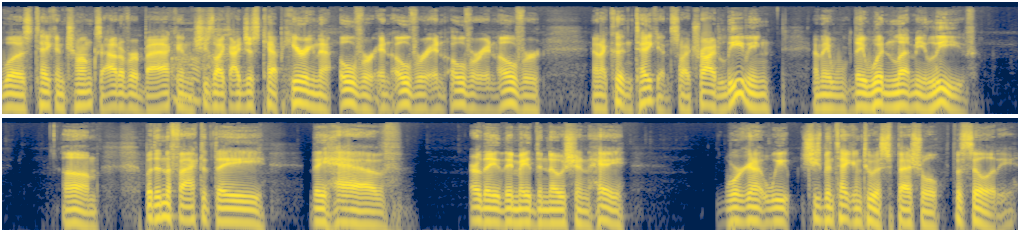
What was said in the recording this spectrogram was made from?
was taking chunks out of her back and she's like I just kept hearing that over and over and over and over and I couldn't take it. So I tried leaving and they they wouldn't let me leave. Um but then the fact that they they have or they they made the notion hey we're to we she's been taken to a special facility.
